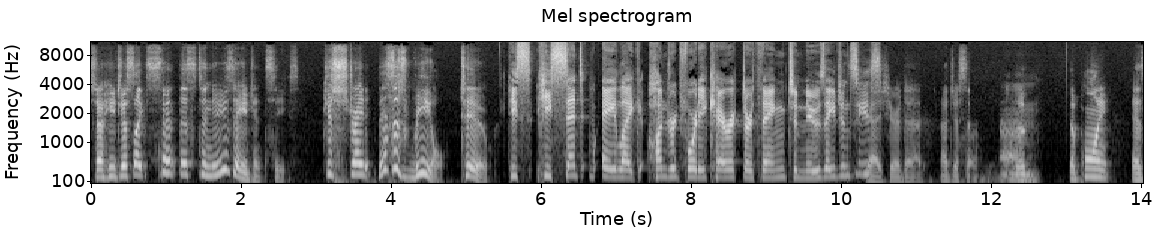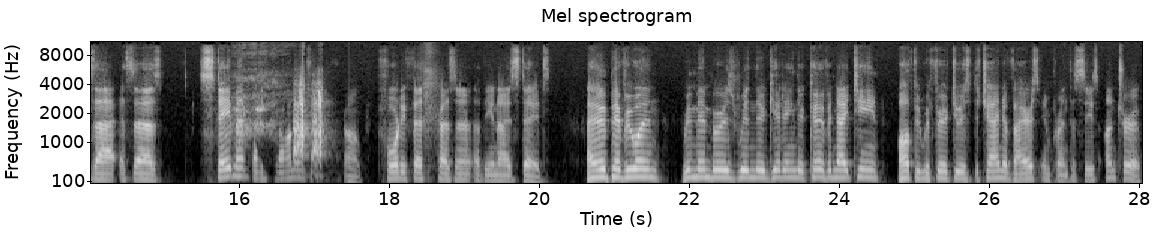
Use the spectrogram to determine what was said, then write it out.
so he just like sent this to news agencies. Just straight this is real too. He's he sent a like 140 character thing to news agencies. yeah he sure did. I just said um, the point is that it says statement by Donald Trump, 45th president of the United States. I hope everyone remembers when they're getting their COVID 19, often referred to as the China virus, in parentheses, untrue.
